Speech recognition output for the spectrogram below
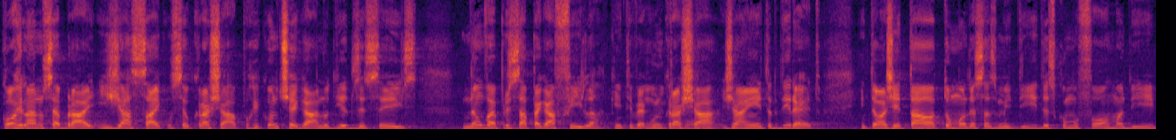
Corre lá no Sebrae e já sai com o seu crachá, porque quando chegar no dia 16 não vai precisar pegar fila. Quem tiver com o crachá bom. já entra direto. Então a gente está tomando essas medidas como forma de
